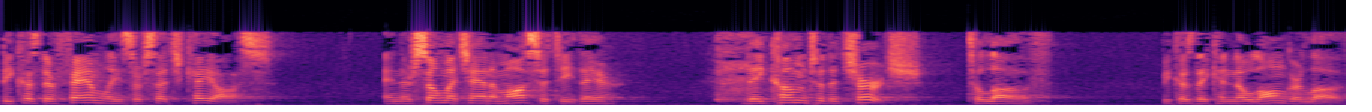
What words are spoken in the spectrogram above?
because their families are such chaos and there's so much animosity there, they come to the church to love because they can no longer love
